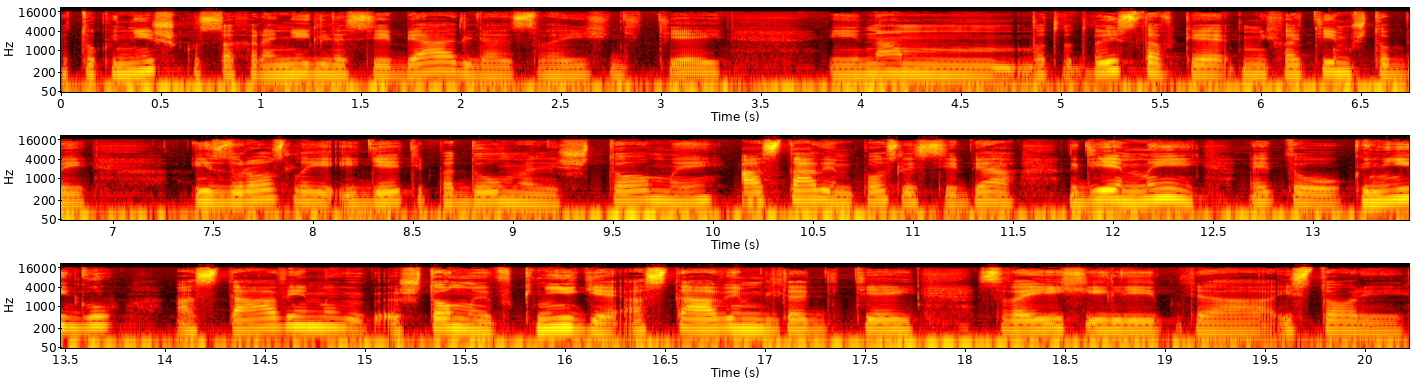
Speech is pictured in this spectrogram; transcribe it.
эту книжку сохранить для себя, для своих детей. И нам вот в выставке мы хотим, чтобы и взрослые, и дети подумали, что мы оставим после себя, где мы эту книгу оставим, что мы в книге оставим для детей своих или для истории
